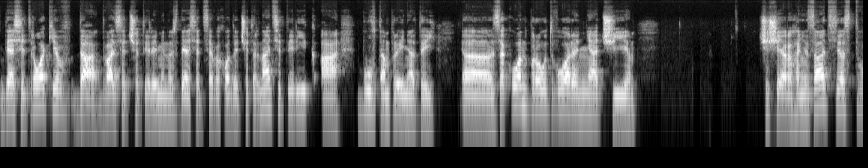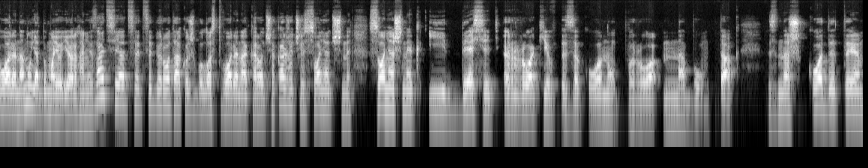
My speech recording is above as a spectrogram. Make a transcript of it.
10 років, да, 24 мінус 10 це виходить 14 рік, а був там прийнятий е, закон про утворення, чи чи ще організація створена. Ну, я думаю, і організація це це бюро також було створено. Коротше кажучи, соняшник, соняшник і 10 років закону про набу. Так, знешкодити,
